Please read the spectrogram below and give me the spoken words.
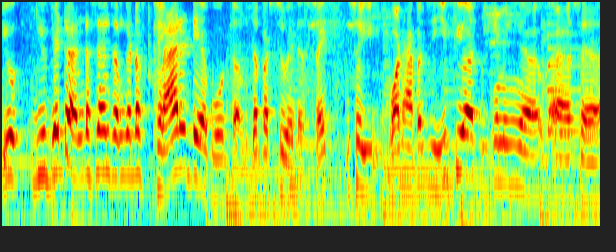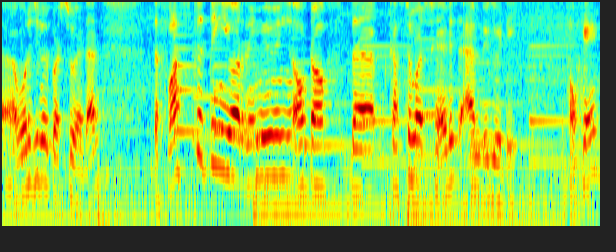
you you get to understand some kind of clarity about them the persuaders right? So you, what happens if you are becoming a, as a original persuader the first thing you are removing out of the customer's head is ambiguity okay?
